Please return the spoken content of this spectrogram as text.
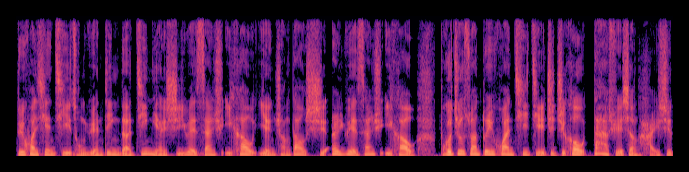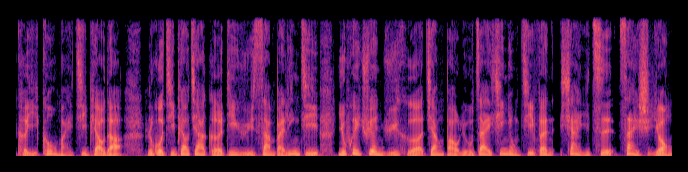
兑换限期从原定的今年十月三十一号延长到十二月三十一号。不过，就算兑换期截止之后，大学省还是可以购买机票的。如果机票价格低于三百令吉，优惠券余额将保留在信用积分，下一次。再使用。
